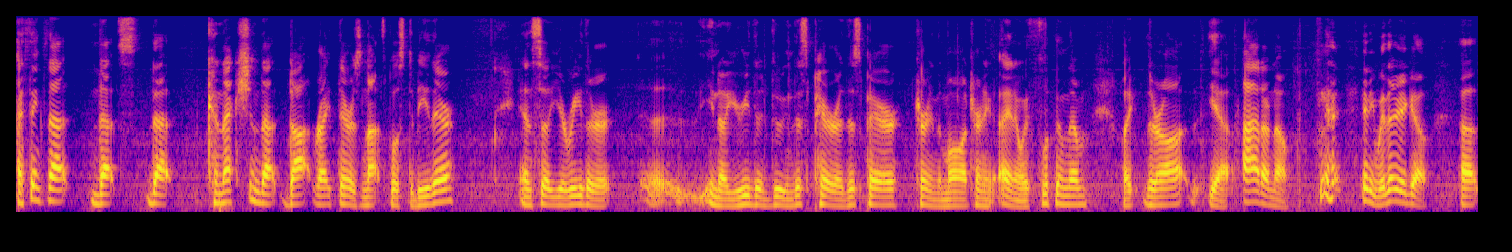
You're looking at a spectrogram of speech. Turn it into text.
I think that that's that connection, that dot right there is not supposed to be there. And so you're either, uh, you know, you're either doing this pair or this pair, turning them on, turning, anyway, flipping them, like they're on, yeah, I don't know. anyway, there you go. Uh,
